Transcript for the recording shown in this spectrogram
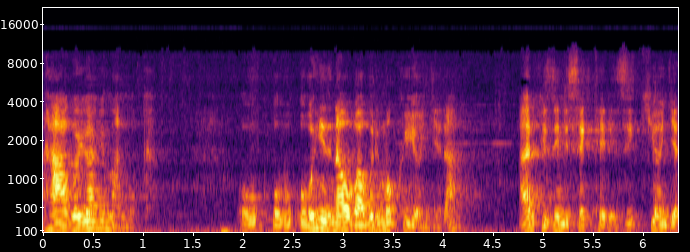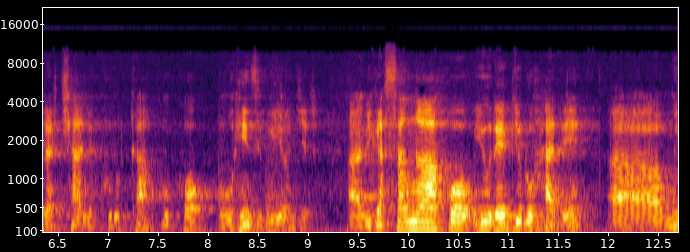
ntabwo biba bimanuka. Ubu- ubu- ubuhinzi nabwo buba burimo kwiyongera ariko izindi segiteri zikiyongera cyane kuruta uko ubuhinzi bwiyongera. Ah, bigasa nk'aho iyo urebye uruhare ah, mu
